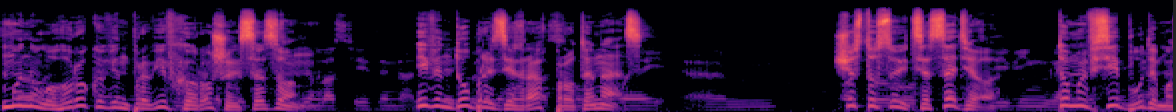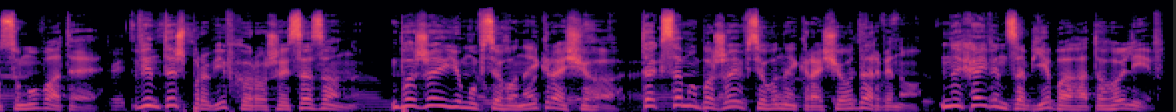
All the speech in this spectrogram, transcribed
Минулого року він провів хороший сезон, і він добре зіграв проти нас. Що стосується Сетіо, то ми всі будемо сумувати. Він теж провів хороший сезон. Бажаю йому всього найкращого. Так само бажаю всього найкращого Дарвіну. Нехай він заб'є багато голів.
